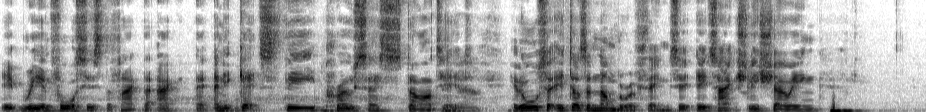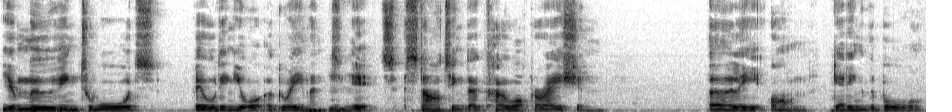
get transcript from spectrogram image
it reinforces the fact that ac- and it gets the process started. Yeah. It also it does a number of things. It, it's actually showing you're moving towards building your agreement. Mm-hmm. It's starting the cooperation early on, getting the ball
